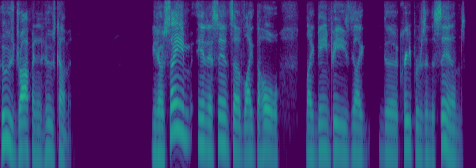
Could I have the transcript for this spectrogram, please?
who's dropping and who's coming. You know, same in a sense of like the whole like Dean Pees, like the creepers and the Sims,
